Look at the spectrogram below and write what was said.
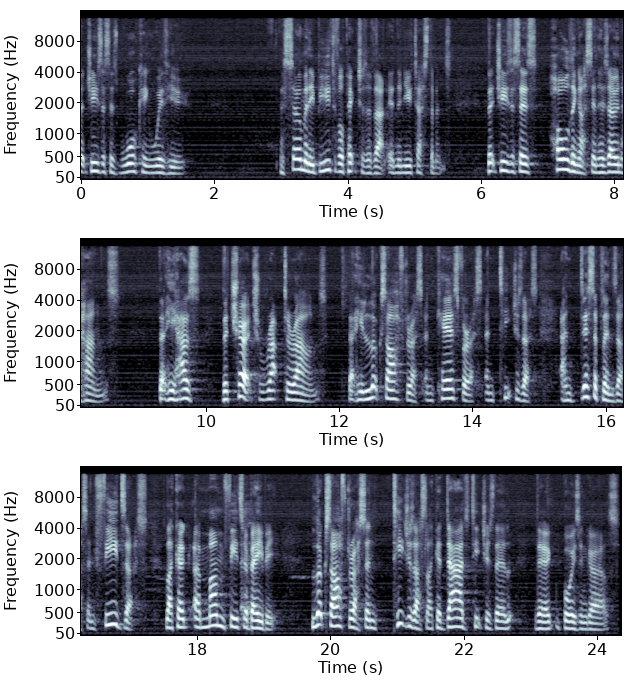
that Jesus is walking with you. There's so many beautiful pictures of that in the New Testament. That Jesus is holding us in his own hands, that he has the church wrapped around, that He looks after us and cares for us and teaches us and disciplines us and feeds us like a, a mum feeds her baby, looks after us and teaches us like a dad teaches their, their boys and girls.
